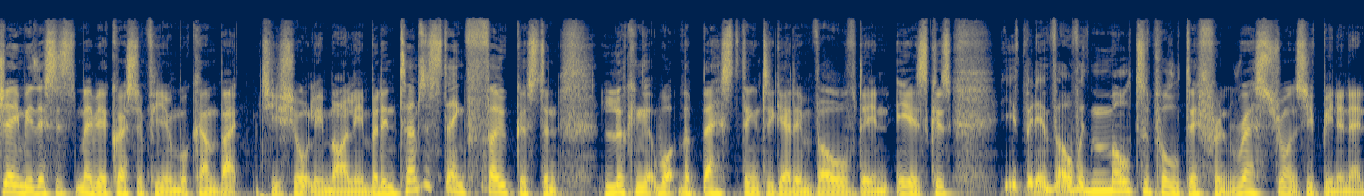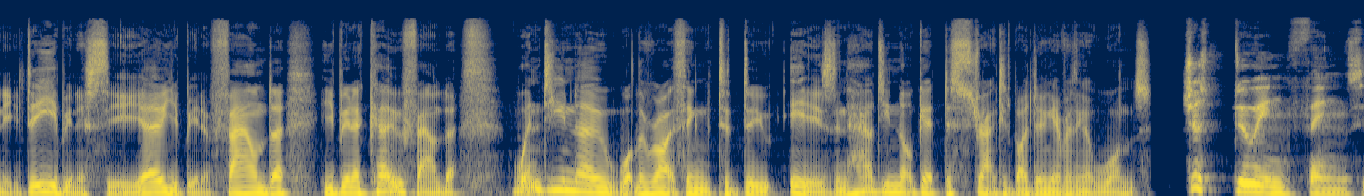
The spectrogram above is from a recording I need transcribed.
Jamie, this is maybe a question for you, and we'll come back to you shortly, Marlene. But in terms of staying focused and looking at what the best thing to get involved in is, because you've been involved with multiple different restaurants, you've been an NED, you've been a CEO, you've been a founder, you've been a co founder. When do you know what the right thing to do is, and how do you not get distracted by doing everything at once? Just doing things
